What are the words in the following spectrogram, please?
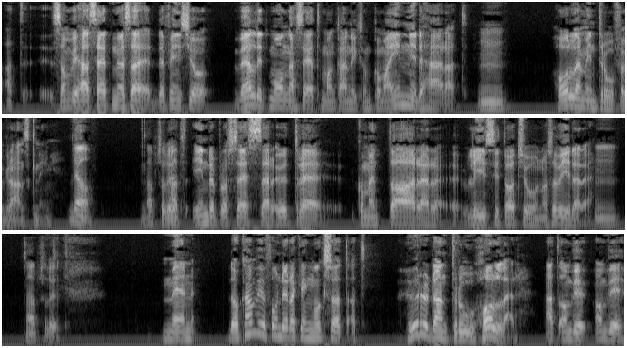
att som vi har sett nu så det finns ju väldigt många sätt man kan liksom komma in i det här att Mm. håller min tro för granskning. ja absolut Att inre processer, yttre kommentarer, livssituation och så vidare. mm. absolut Men då kan vi ju fundera kring också att, att hurdan tro håller. Att om vi, om vi,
